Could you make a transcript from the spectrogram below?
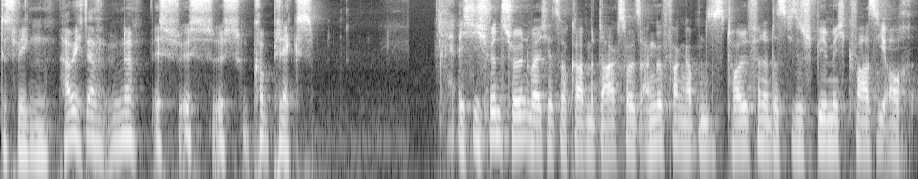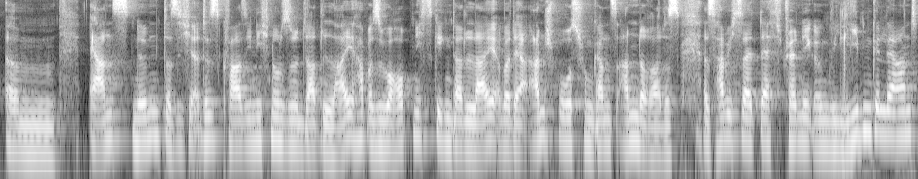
Deswegen habe ich da, ne, es ist, ist, ist komplex. Ich, ich finde es schön, weil ich jetzt auch gerade mit Dark Souls angefangen habe und es toll finde, dass dieses Spiel mich quasi auch ähm, ernst nimmt, dass ich das quasi nicht nur so eine Dadelei habe, also überhaupt nichts gegen Dadelei, aber der Anspruch ist schon ganz anderer. Das, das habe ich seit Death Stranding irgendwie lieben gelernt.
